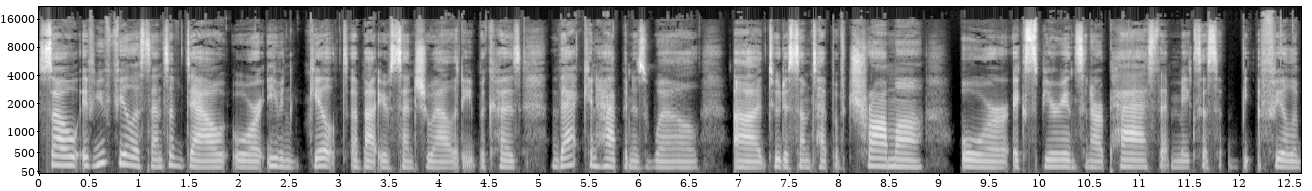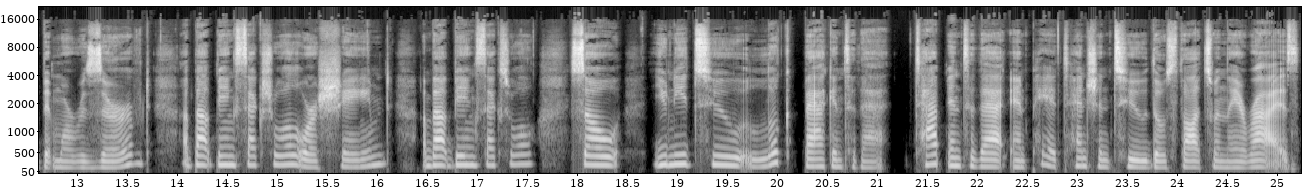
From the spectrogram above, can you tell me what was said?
So if you feel a sense of doubt or even guilt about your sensuality, because that can happen as well uh, due to some type of trauma or experience in our past that makes us be, feel a bit more reserved about being sexual or ashamed about being sexual. So you need to look back into that tap into that and pay attention to those thoughts when they arise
